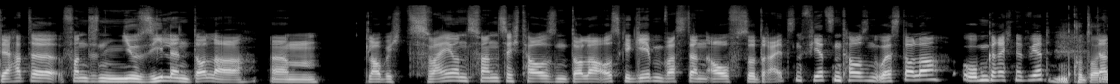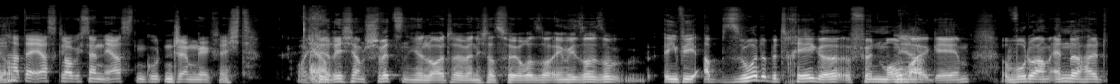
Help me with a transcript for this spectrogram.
der hatte von diesen New Zealand Dollar, ähm, glaube ich, 22.000 Dollar ausgegeben, was dann auf so 13.000, 14.000 US-Dollar oben gerechnet wird. Sein, dann ja. hat er erst, glaube ich, seinen ersten guten Gem gekriegt. Oh, ich ja. bin richtig am Schwitzen hier, Leute, wenn ich das höre. So irgendwie so, so irgendwie absurde Beträge für ein Mobile-Game, ja. wo du am Ende halt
